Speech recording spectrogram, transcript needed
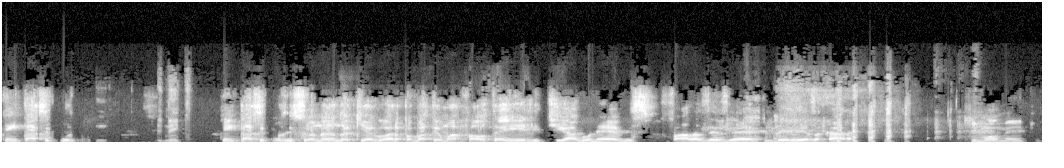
quem tá se ent- quem tá se posicionando aqui agora para bater uma falta é ele, Thiago Neves. Fala Zezé, beleza, cara? Que momento.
